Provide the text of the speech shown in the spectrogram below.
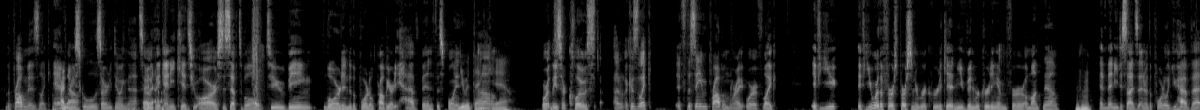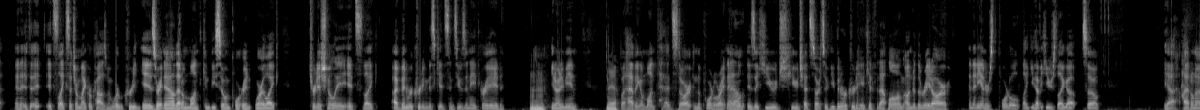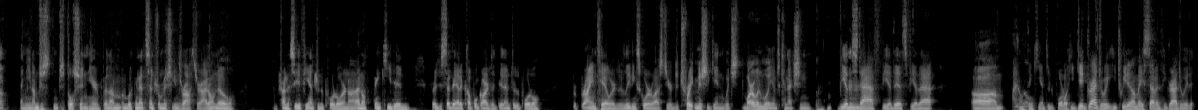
The problem is like every school is already doing that. So I I, think any kids who are susceptible to being lured into the portal probably already have been at this point, you would think, Um, yeah, or at least are close. I don't know because like it's the same problem, right? Where if like if you if you are the first person to recruit a kid and you've been recruiting him for a month now, hmm and then he decides to enter the portal, you have that. And it, it, it's like such a microcosm of where recruiting is right now that a month can be so important. Where like traditionally, it's like I've been recruiting this kid since he was in eighth grade. hmm You know what I mean? yeah, But having a month head start in the portal right now is a huge, huge head start. So if you've been recruiting a kid for that long under the radar, and then he enters the portal, like you have a huge leg up. So yeah, I don't know. I mean, I'm just I'm just bullshitting here, but I'm I'm looking at Central Michigan's roster. I don't know. I'm trying to see if he entered the portal or not. I don't think he did. I just said they had a couple guards that did enter the portal. But Brian Taylor, their leading scorer last year. Detroit, Michigan, which Marlon Williams connection via the Mhm. staff, via this, via that. Um, I don't think he entered the portal. He did graduate. He tweeted on May seventh. He graduated.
